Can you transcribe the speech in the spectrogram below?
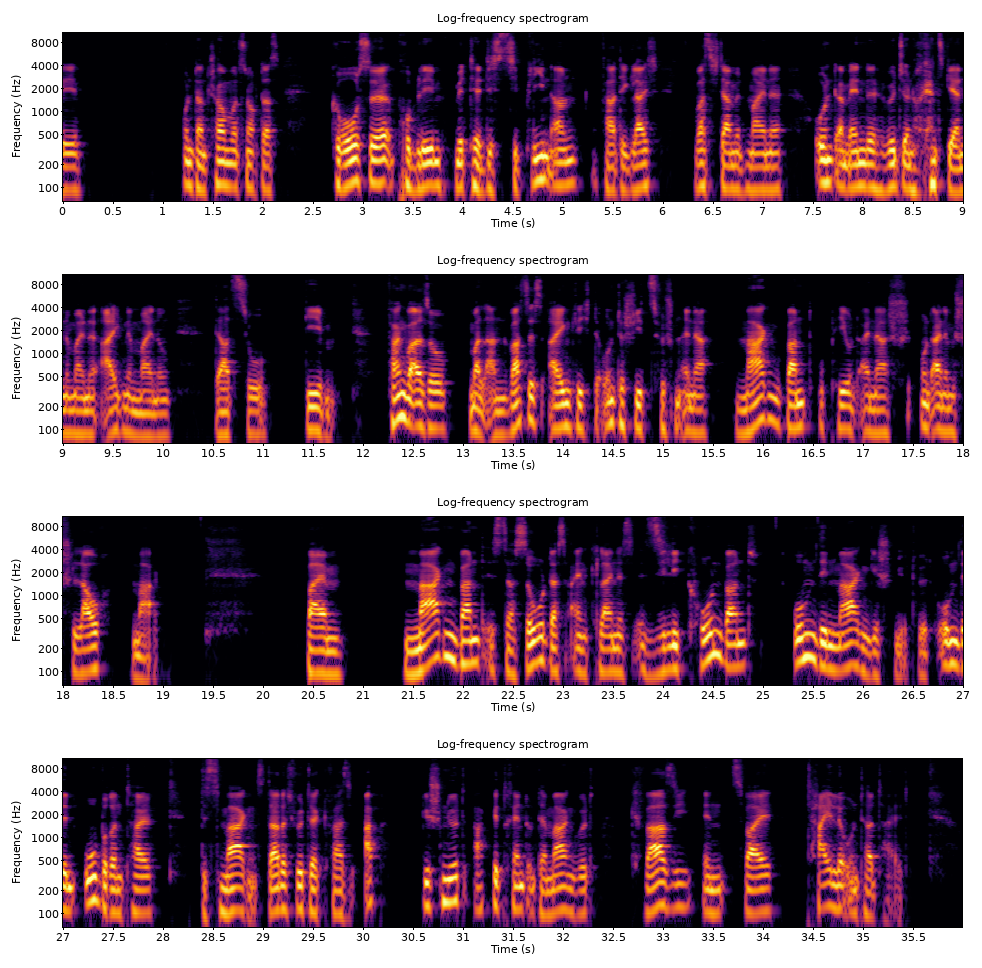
Und dann schauen wir uns noch das große Problem mit der Disziplin an. Erfahrt ihr gleich, was ich damit meine. Und am Ende würde ich auch noch ganz gerne meine eigene Meinung dazu geben. Fangen wir also mal an. Was ist eigentlich der Unterschied zwischen einer Magenband-OP und einer, und einem Schlauchmagen? Beim Magenband ist das so, dass ein kleines Silikonband um den Magen geschnürt wird, um den oberen Teil des Magens. Dadurch wird er quasi abgeschnürt, abgetrennt und der Magen wird quasi in zwei Teile unterteilt.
